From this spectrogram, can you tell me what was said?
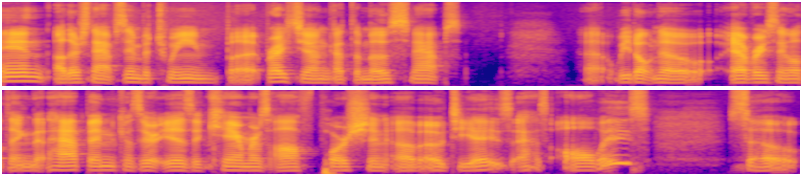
and other snaps in between, but Bryce Young got the most snaps. Uh, we don't know every single thing that happened because there is a cameras off portion of OTAs as always. So,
